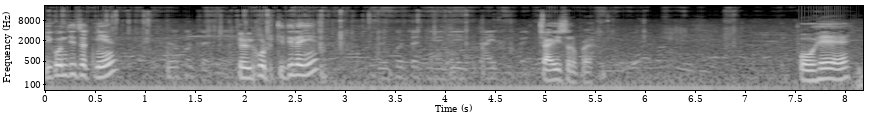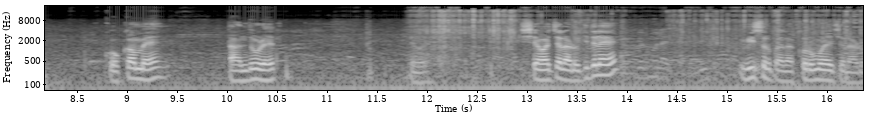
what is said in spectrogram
ही कोणती चटणी आहे? तिळकुट कितीला आहे. ही चाळीस रुपये. पोहे आहे कोकम आहे तांदूळ आहेत. हे. शेवाचे लाडू कितीला आहे? वीस रुपयाला कुरमुळ्याचे लाडू.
